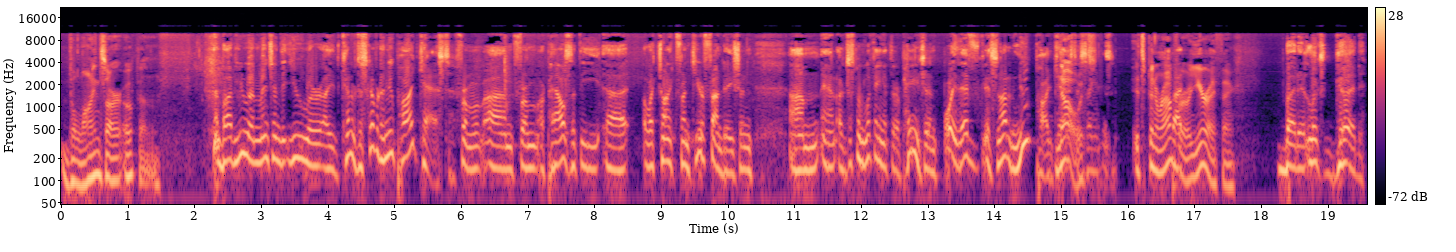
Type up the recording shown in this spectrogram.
the lines are open. And Bob, you uh, mentioned that you were I kind of discovered a new podcast from um, from our pals at the uh, Electronic Frontier Foundation um, and I've just been looking at their page, and boy, it's not a new podcast. No, it's, it's, it's been around but, for a year, I think. But it looks good.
